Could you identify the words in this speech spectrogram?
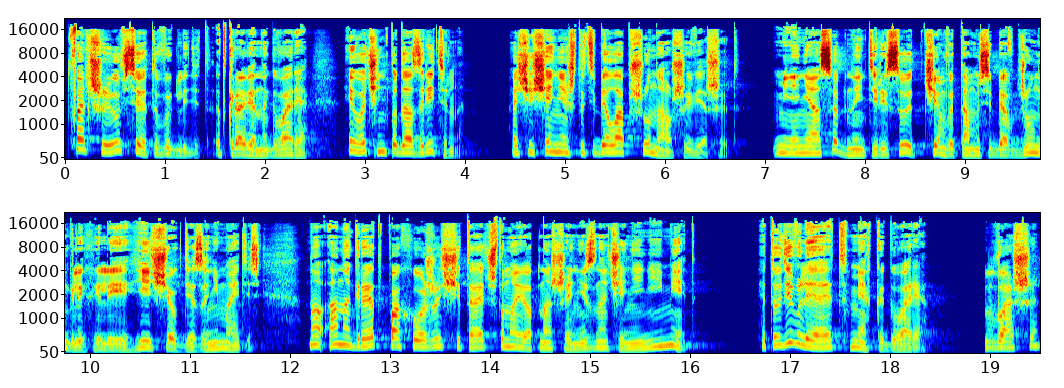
Фальшиво все это выглядит, откровенно говоря, и очень подозрительно. Ощущение, что тебе лапшу на уши вешают. Меня не особенно интересует, чем вы там у себя в джунглях или еще где занимаетесь, но Анна Грет, похоже, считает, что мое отношение значения не имеет. Это удивляет, мягко говоря. Ваша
